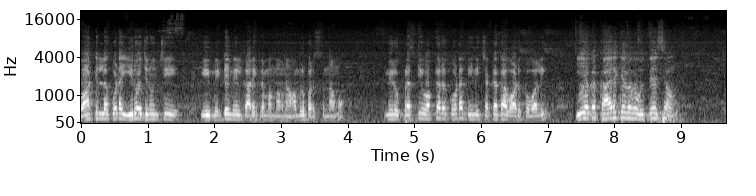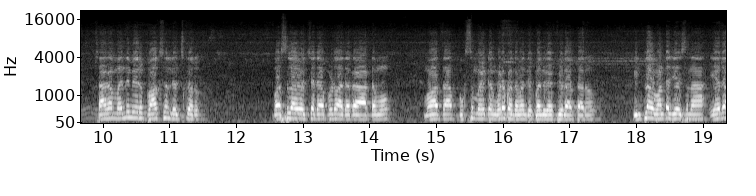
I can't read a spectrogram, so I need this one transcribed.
వాటిల్లో కూడా ఈ రోజు నుంచి ఈ మిడ్ డే మీల్ కార్యక్రమం మనం అమలుపరుస్తున్నాము. మీరు ప్రతి ఒక్కరు కూడా దీన్ని చక్కగా వాడుకోవాలి. ఈ యొక్క కార్యక్రమం ఉద్దేశం సగం మంది మీరు బాక్సులు తెచ్చుకోరు. బస్సులో వచ్చేటప్పుడు అదొక అడ్డము మోత బుక్స్ మోయటం కూడా కొంతమంది ఇబ్బందిగా ఫీల్ అవుతారు. ఇంట్లో వంట చేసినా ఏదో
